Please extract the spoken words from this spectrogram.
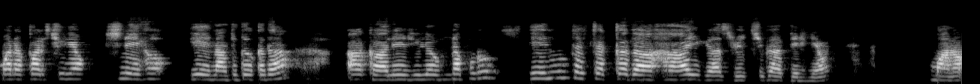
మన పరిచయం స్నేహం ఏనాటిదో కదా. ఆ కాలేజీలో ఉన్నప్పుడు ఎంత చక్కగా హాయిగా స్వేచ్ఛగా తిరిగాం. మనం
